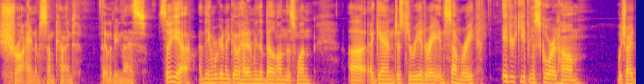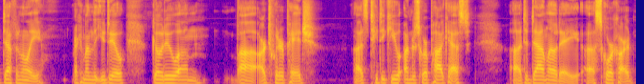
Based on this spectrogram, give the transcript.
shrine of some kind. That'll be nice. So yeah, I think we're gonna go ahead and ring the bell on this one. Uh, again, just to reiterate in summary, if you're keeping a score at home, which I definitely recommend that you do, go to um, uh, our Twitter page. Uh, it's TTQ underscore podcast uh, to download a, a scorecard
